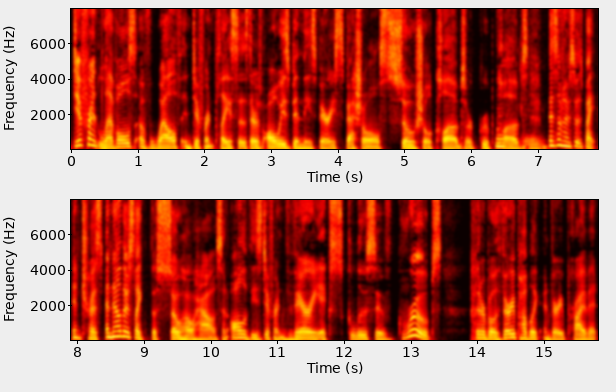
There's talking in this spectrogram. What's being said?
different levels of wealth in different places. There's always been these very special social clubs or group clubs. Mm-hmm. And sometimes it was by interest. And now there's like the Soho House and all of these different very exclusive groups that are both very public and very private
